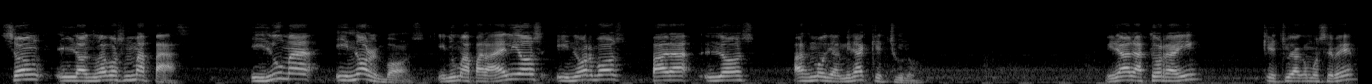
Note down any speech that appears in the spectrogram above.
son los nuevos mapas. Iluma y Norbos. Iluma para Helios y Norbos para los Asmodian. Mirad qué chulo. Mirad la torre ahí. Qué chula como se ve.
